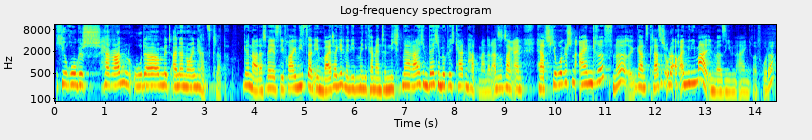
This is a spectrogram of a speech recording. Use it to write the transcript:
chirurgisch heran oder mit einer neuen Herzklappe. Genau, das wäre jetzt die Frage, wie es dann eben weitergeht, wenn die Medikamente nicht mehr reichen. Welche Möglichkeiten hat man dann? Also sozusagen einen herzchirurgischen Eingriff, ne, ganz klassisch, oder auch einen minimalinvasiven Eingriff, oder?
